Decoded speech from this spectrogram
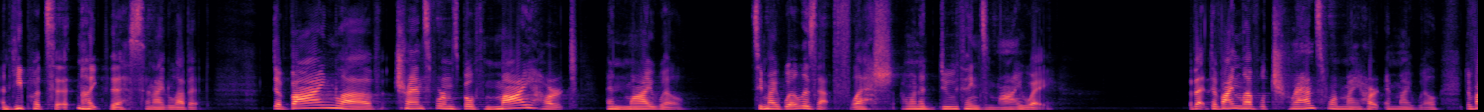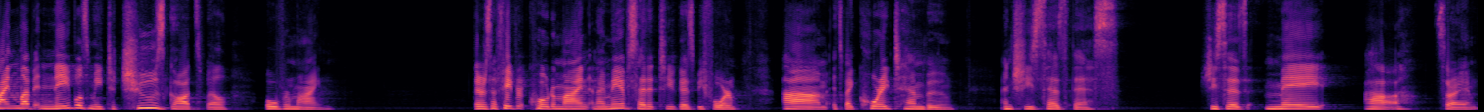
and he puts it like this, and I love it. Divine love transforms both my heart and my will. See, my will is that flesh. I want to do things my way. But that divine love will transform my heart and my will. Divine love enables me to choose God's will over mine. There's a favorite quote of mine, and I may have said it to you guys before. Um, it's by Corrie Boom, and she says this. She says, May, uh, sorry, I'm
